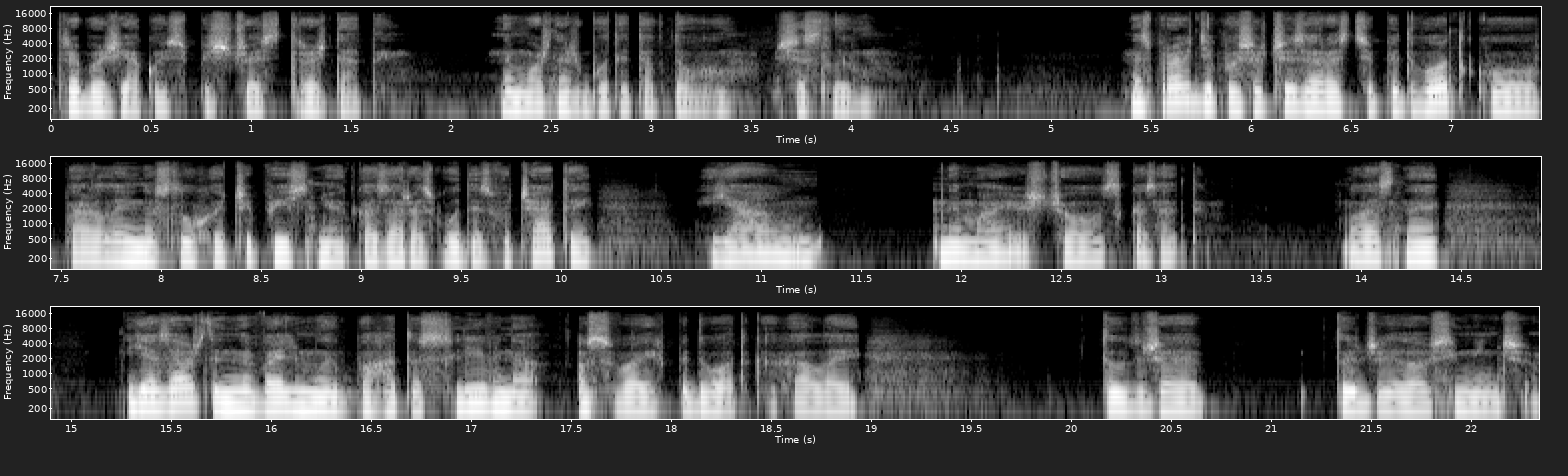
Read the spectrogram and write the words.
Треба ж якось під щось страждати не можна ж бути так довго щасливим. Насправді, пишучи зараз цю підводку, паралельно слухаючи пісню, яка зараз буде звучати, я не маю що сказати. Власне, Я завжди не вельми багатослівна у своїх підводках, але тут же, тут же зовсім інше.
